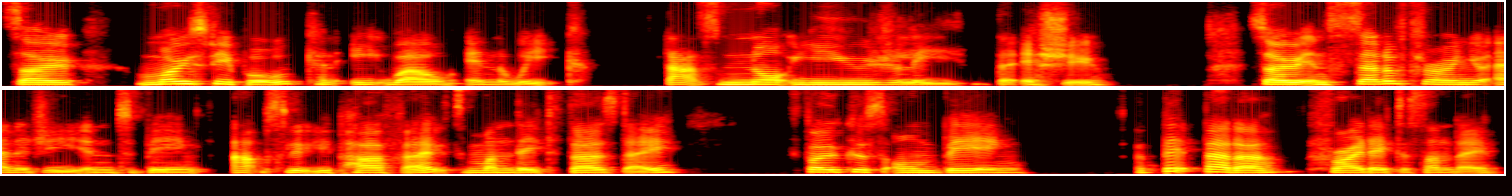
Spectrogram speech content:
So, most people can eat well in the week. That's not usually the issue. So, instead of throwing your energy into being absolutely perfect Monday to Thursday, focus on being a bit better Friday to Sunday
